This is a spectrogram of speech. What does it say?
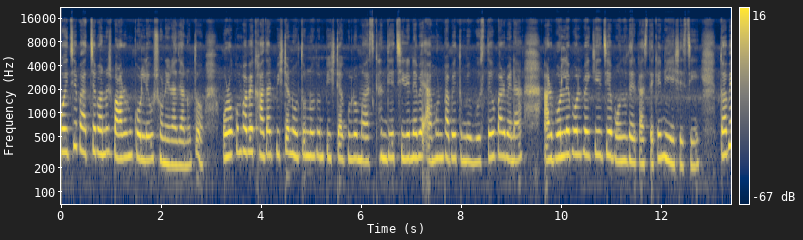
ওই যে বাচ্চা মানুষ বারণ করলেও শোনে না, জানো তো? ওরকমভাবে খাতার পৃষ্ঠা, নতুন নতুন পৃষ্ঠাগুলো মাঝখান দিয়ে ছিঁড়ে নেবে এমনভাবে তুমি বুঝতেও পারবে না। আর বললে বলবে কি যে, বন্ধুদের কাছ থেকে নিয়ে এসেছি। তবে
